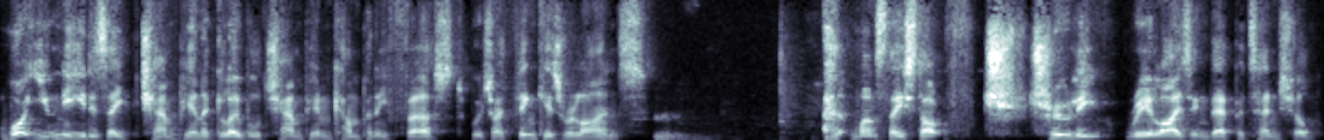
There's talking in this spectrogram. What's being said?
what you need is a champion, a global champion company first, which I think is Reliance. Once they start tr- truly realizing their potential,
